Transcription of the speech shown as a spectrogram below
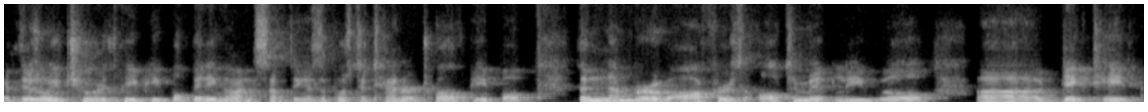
if there's only two or three people bidding on something as opposed to 10 or 12 people, the number of offers ultimately will uh, dictate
